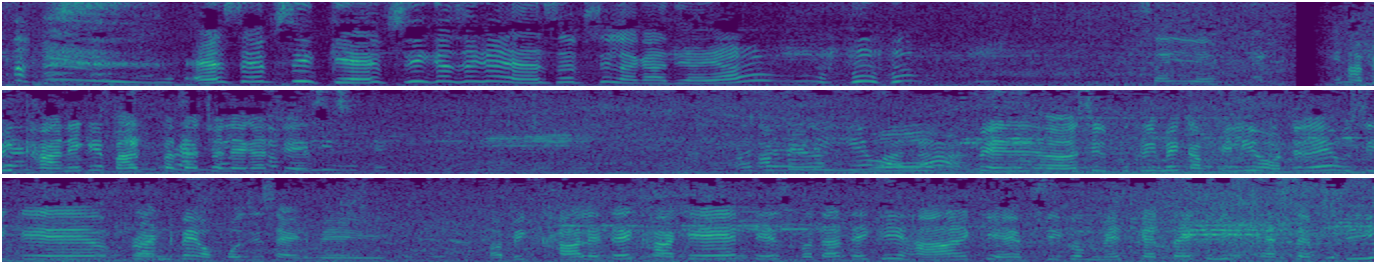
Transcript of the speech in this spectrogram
एस एफ़ सी के एफ़ सी का जगह एस एफ़ सी लगा दिया यार। सही है। अभी खाने के बाद पता चलेगा टेस्ट अच्छा ये वाला। फिर सिलपुखरी में कपिली होटल है उसी के फ्रंट में अपोजिट साइड में। अभी खा लेते हैं खा के टेस्ट बताते हैं कि हाँ के एफ़ सी को मैच करता है कि नहीं एस एफ़ सी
